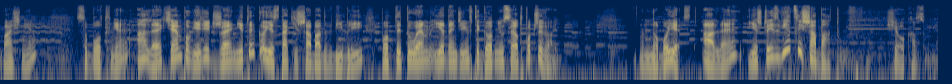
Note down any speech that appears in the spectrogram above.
właśnie, sobotnie, ale chciałem powiedzieć, że nie tylko jest taki szabat w Biblii pod tytułem jeden dzień w tygodniu se odpoczywaj. No bo jest, ale jeszcze jest więcej szabatów, się okazuje.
